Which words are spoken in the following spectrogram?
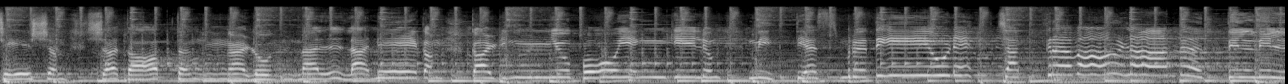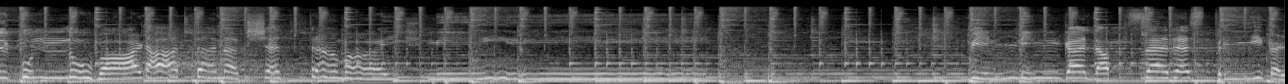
ശേഷം ശതാബ്ദങ്ങളൊന്നല്ലനേകം കഴിഞ്ഞു പോയെങ്കിലും നിത്യസ്മൃതിയുടെ ചക്രവാളാന്തത്തിൽ നിൽക്കുന്നു വാടാത്ത നക്ഷത്രമായി നീ. വിണ്ണിങ്കലപ്സര സ്ത്രീകൾ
